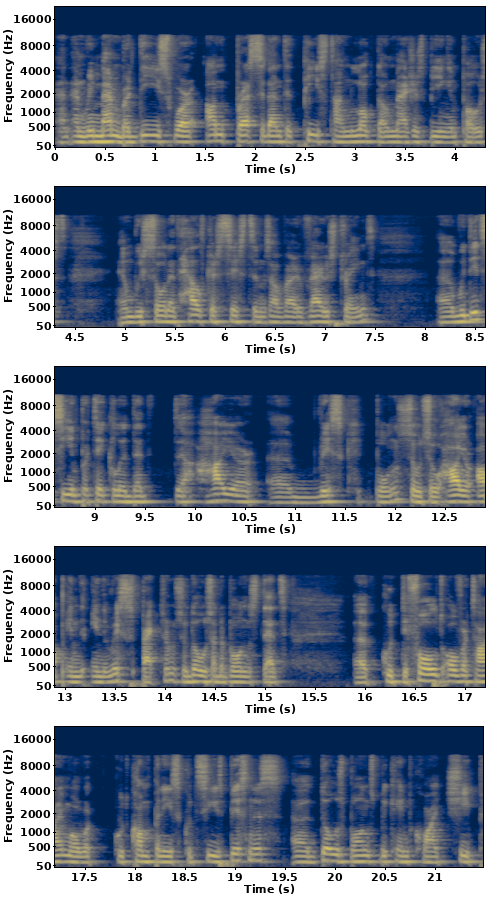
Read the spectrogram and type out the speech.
and, and remember these were unprecedented peacetime lockdown measures being imposed, and we saw that healthcare systems are very very strained. Uh, we did see in particular that the higher uh, risk bonds, so so higher up in the, in the risk spectrum, so those are the bonds that uh, could default over time or good companies could seize business, uh, those bonds became quite cheap.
